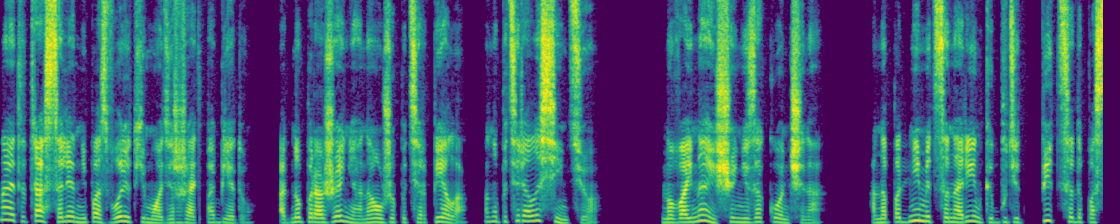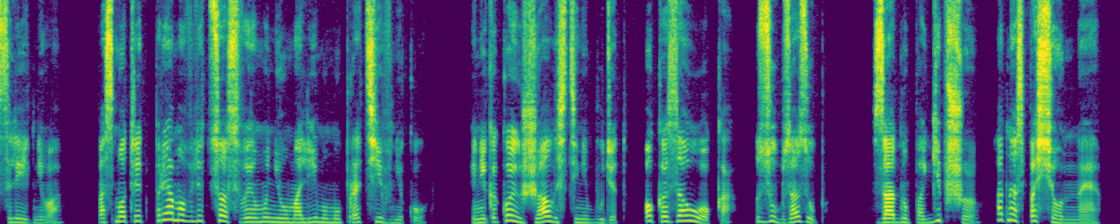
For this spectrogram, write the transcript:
На этот раз Солен не позволит ему одержать победу. Одно поражение она уже потерпела. Она потеряла Синтию. Но война еще не закончена. Она поднимется на ринг и будет биться до последнего посмотрит прямо в лицо своему неумолимому противнику, и никакой жалости не будет, око за око, зуб за зуб. За одну погибшую, одна спасенная.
